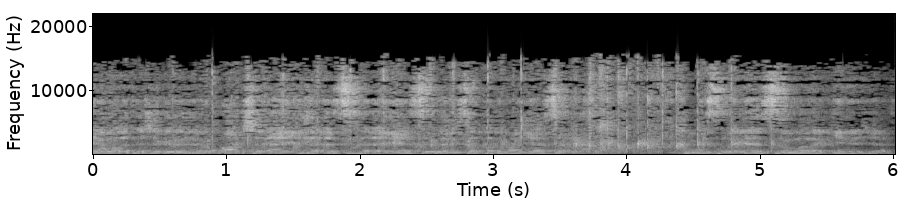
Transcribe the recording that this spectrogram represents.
Eyvallah teşekkür ediyorum. Akşam en güzel sizlere gelsin ve yükseltanıma gelsin. Şimdi sıra gelsin olarak yeneceğiz.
